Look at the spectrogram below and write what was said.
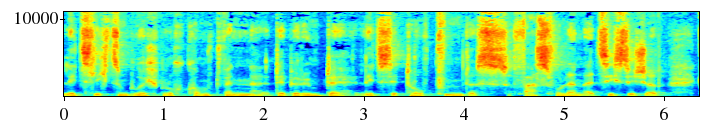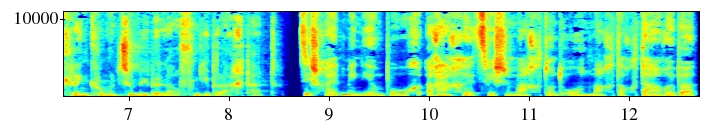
letztlich zum Durchbruch kommt, wenn der berühmte letzte Tropfen das Fass voller narzisstischer Kränkungen zum Überlaufen gebracht hat. Sie schreiben in Ihrem Buch Rache zwischen Macht und Ohnmacht auch darüber,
